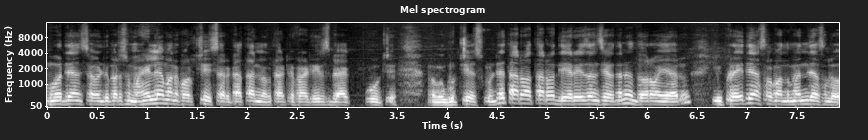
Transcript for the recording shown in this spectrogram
మోర్ దాన్ సెవెంటీ పర్సెంట్ మహిళలే మనకు వర్క్ చేశారు గతాన్ని ఒక థర్టీ ఫైవ్ ఇయర్స్ బ్యాక్ పూర్తి గుర్తు చేసుకుంటే. తర్వాత తర్వాత ఏ రీజన్స్ ఏదైనా దూరం అయ్యారు. ఇప్పుడైతే అసలు కొంతమంది అసలు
